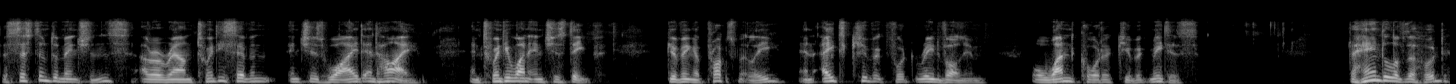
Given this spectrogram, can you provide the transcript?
The system dimensions are around 27 inches wide and high and 21 inches deep, giving approximately an 8 cubic foot read volume or 1 quarter cubic meters. The handle of the hood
